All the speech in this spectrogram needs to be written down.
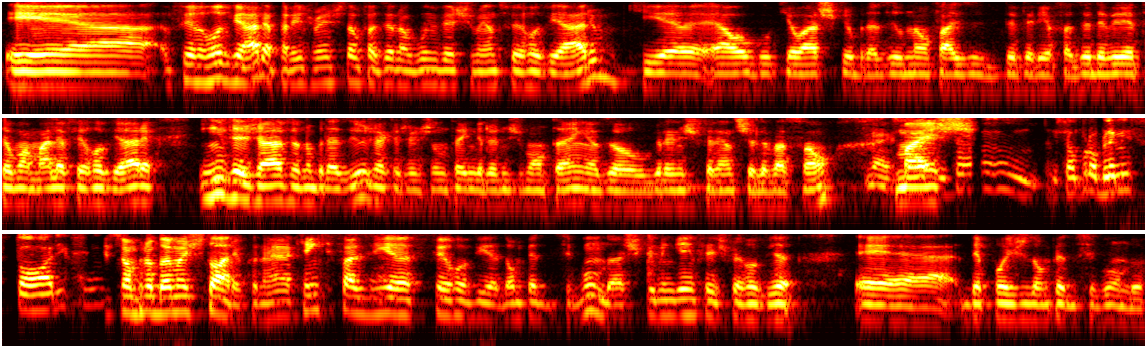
É, ferroviária, aparentemente estão fazendo algum investimento ferroviário, que é, é, algo que eu acho que o Brasil não faz e deveria fazer. Deveria ter uma malha ferroviária invejável no Brasil, já que a gente não tem grandes montanhas ou grandes diferenças de elevação. Não, isso, é- mas é, isso, é um, isso, é um, problema histórico. Isso é um problema histórico, né? Quem que fazia ferrovia? Dom Pedro II? Acho que ninguém fez ferrovia é, depois de Dom Pedro II.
